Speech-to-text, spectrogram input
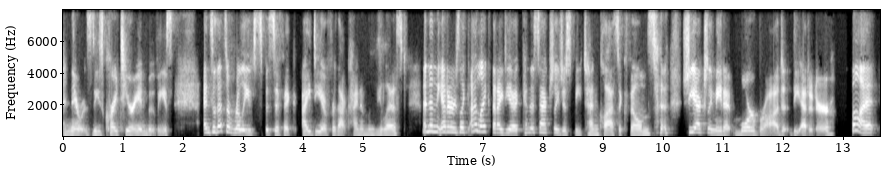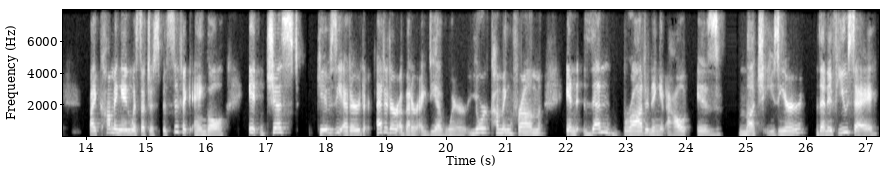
And there was these criterion movies. And so that's a really specific idea for that kind of movie list. And then the editor's like, I like that idea. Can this actually just be 10 classic films? she actually made it more broad, the editor. But by coming in with such a specific angle, it just gives the editor editor a better idea of where you're coming from. And then broadening it out is much easier than if you say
